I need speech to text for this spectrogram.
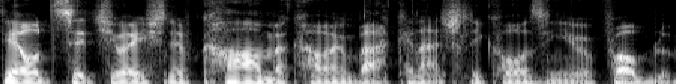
the old situation of karma coming back and actually causing you a problem.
